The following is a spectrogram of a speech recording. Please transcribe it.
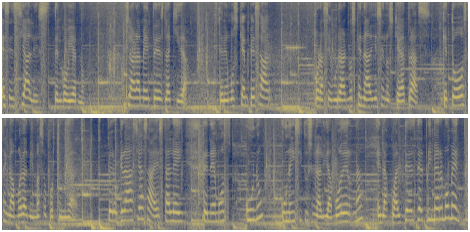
esenciales del gobierno claramente es la equidad. Tenemos que empezar por asegurarnos que nadie se nos quede atrás, que todos tengamos las mismas oportunidades. Pero gracias a esta ley tenemos, uno, una institucionalidad moderna en la cual desde el primer momento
